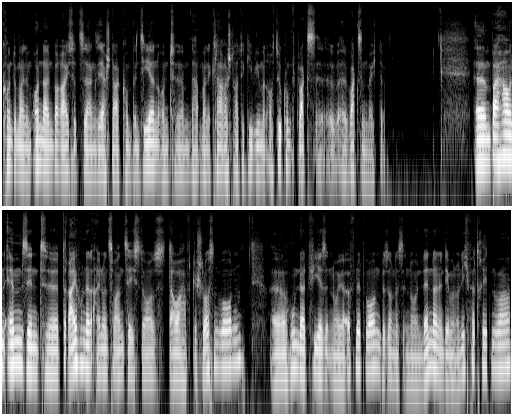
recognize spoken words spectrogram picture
konnte man im Online-Bereich sozusagen sehr stark kompensieren und ähm, da hat man eine klare Strategie, wie man auch Zukunft wachs, äh, wachsen möchte. Ähm, bei H&M sind äh, 321 Stores dauerhaft geschlossen worden. Äh, 104 sind neu eröffnet worden, besonders in neuen Ländern, in denen man noch nicht vertreten war.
